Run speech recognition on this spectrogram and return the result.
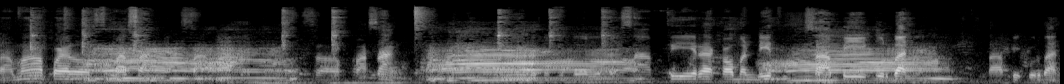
sama poel sepasang ya, sepasang betul-betul sapi recommended sapi kurban ya. sapi kurban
